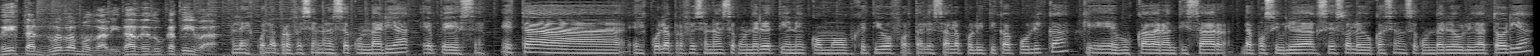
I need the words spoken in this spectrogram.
de esta nueva modalidad educativa. La Escuela Profesional Secundaria EPS. Esta Escuela Profesional Secundaria tiene como objetivo fortalecer la política pública que busca garantizar la posibilidad de acceso a la educación secundaria obligatoria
